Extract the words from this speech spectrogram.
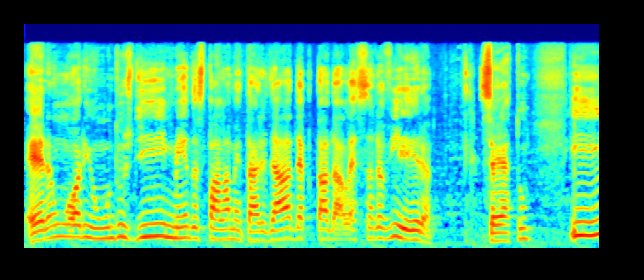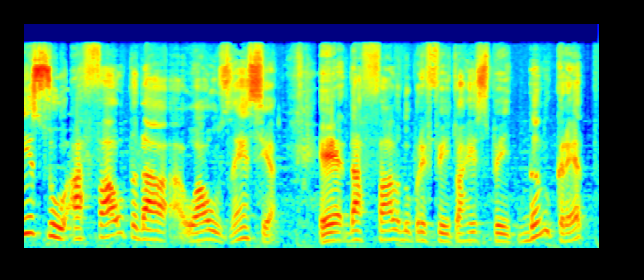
eram oriundos de emendas parlamentares da deputada Alessandra Vieira, certo? E isso, a falta da a ausência é, da fala do prefeito a respeito, dando crédito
